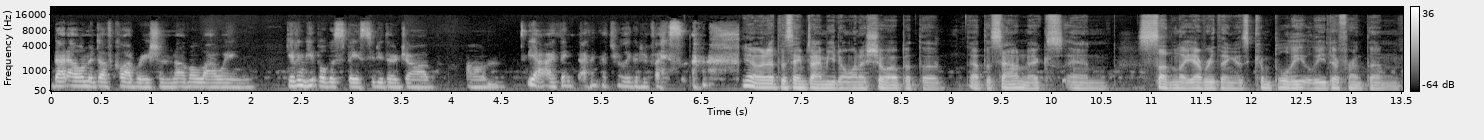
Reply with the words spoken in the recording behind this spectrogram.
that element of collaboration of allowing giving people the space to do their job. Um, yeah i think i think that's really good advice. You know and at the same time you don't want to show up at the at the sound mix and suddenly everything is completely different than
